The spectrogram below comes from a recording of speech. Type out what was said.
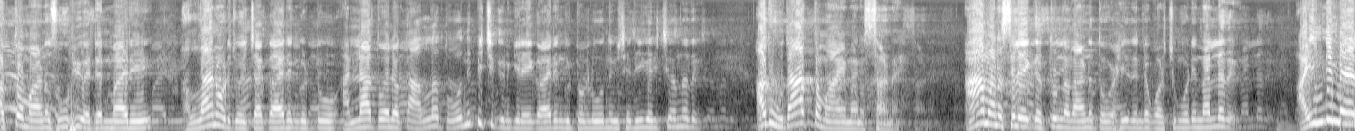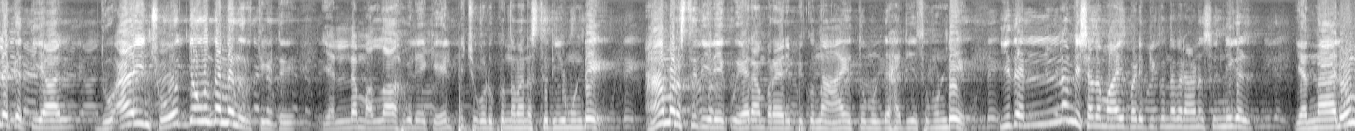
തത്വമാണ് സൂഫി വര്യന്മാര്. അള്ളഹാനോട് ചോദിച്ചാൽ കാര്യം കിട്ടൂ. അല്ലാത്തവരൊക്കെ അള്ള തോന്നിപ്പിച്ചിട്ടുണ്ടെങ്കിലേ കാര്യം കിട്ടുള്ളൂ എന്ന് വിശദീകരിച്ചു തന്നത്. അത് ഉദാത്തമായ മനസ്സാണ്. ആ മനസ്സിലേക്ക് എത്തുന്നതാണ് തൗഹീദിന്റെ കുറച്ചും കൂടി നല്ലത്. അതിന്റെ മേലേക്ക് എത്തിയാൽ ദുആയും ചോദ്യവും തന്നെ നിർത്തിയിട്ട് എല്ലാം അള്ളാഹുവിലേക്ക് ഏൽപ്പിച്ചു കൊടുക്കുന്ന മനസ്ഥിതിയുമുണ്ട്. ആ മനസ്ഥിതിയിലേക്ക് ഉയരാൻ പ്രേരിപ്പിക്കുന്ന ആയത്തുമുണ്ട് ഹദീസുമുണ്ട്. ഇതെല്ലാം വിശദമായി പഠിപ്പിക്കുന്നവരാണ് സുന്നികൾ. എന്നാലും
